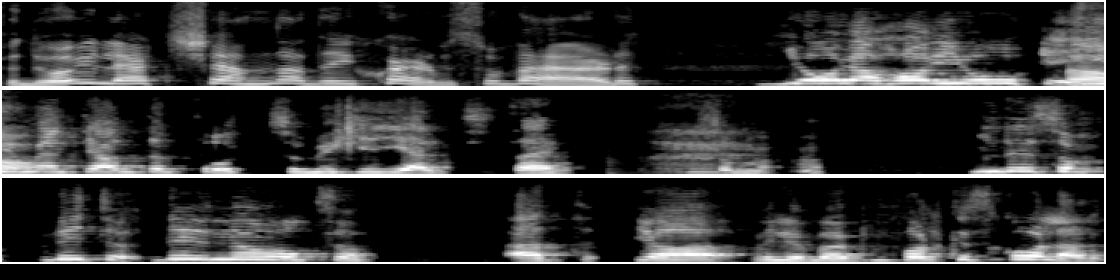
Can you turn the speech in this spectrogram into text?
För du har ju lärt känna dig själv så väl. Ja, jag har gjort det i Ja. och med att jag inte fått så mycket hjälp. Så här, som, men det är som, vet du, det är nog också att jag vill börja på folkhögskolan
